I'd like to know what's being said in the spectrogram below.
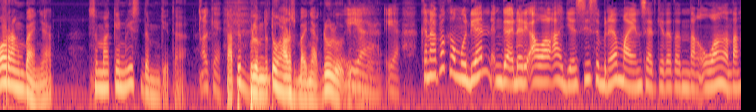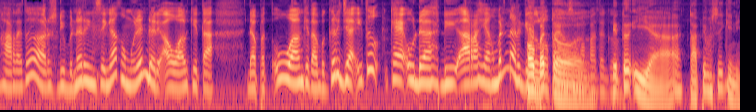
orang banyak, semakin wisdom kita. Oke. Okay. Tapi belum tentu harus banyak dulu. Gitu. Iya, iya. Kenapa kemudian nggak dari awal aja sih sebenarnya mindset kita tentang uang, tentang harta itu harus dibenerin sehingga kemudian dari awal kita dapat uang, kita bekerja itu kayak udah di arah yang benar gitu oh, betul. sama Pak Teguh. Itu iya, tapi maksudnya gini,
